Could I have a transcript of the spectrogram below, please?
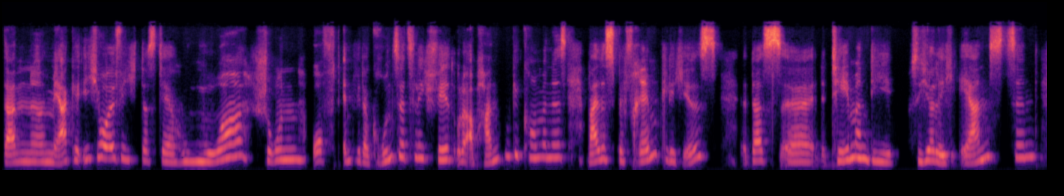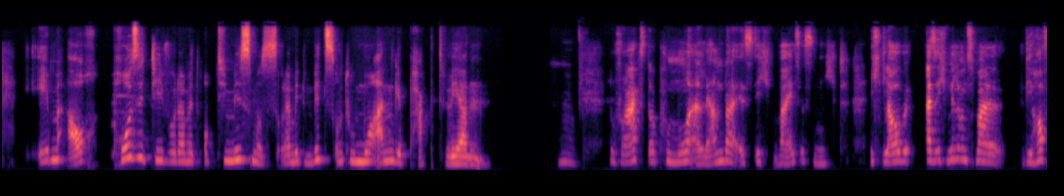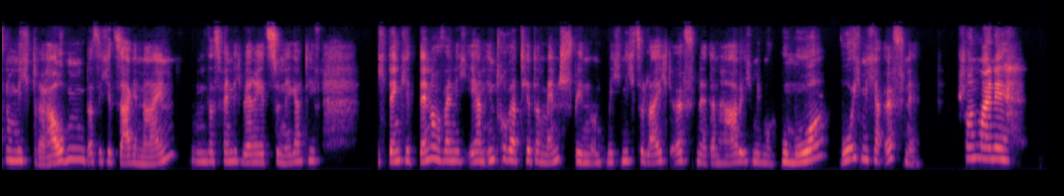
dann äh, merke ich häufig, dass der Humor schon oft entweder grundsätzlich fehlt oder abhanden gekommen ist, weil es befremdlich ist, dass äh, Themen, die sicherlich ernst sind, eben auch positiv oder mit Optimismus oder mit Witz und Humor angepackt werden. Hm. Du fragst, ob Humor erlernbar ist. Ich weiß es nicht. Ich glaube, also ich will uns mal die Hoffnung nicht rauben, dass ich jetzt sage nein. Das fände ich wäre jetzt zu negativ. Ich denke dennoch, wenn ich eher ein introvertierter Mensch bin und mich nicht so leicht öffne, dann habe ich mit Humor, wo ich mich ja öffne, schon meine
